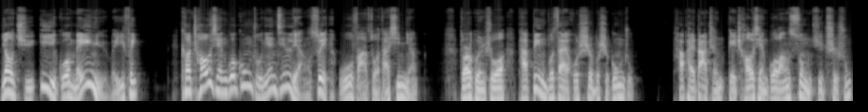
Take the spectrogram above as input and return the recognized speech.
要娶异国美女为妃。可朝鲜国公主年仅两岁，无法做他新娘。多尔衮说他并不在乎是不是公主，他派大臣给朝鲜国王送去敕书，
